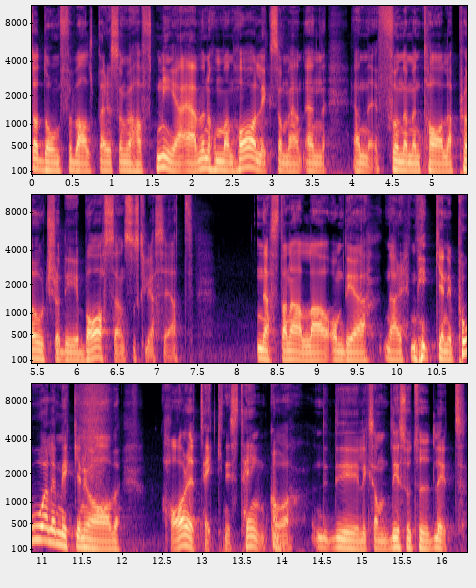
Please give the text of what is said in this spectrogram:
av de förvaltare som vi har haft med, även om man har liksom en, en, en fundamental approach och det är basen, så skulle jag säga att nästan alla, om det är när micken är på eller micken är av, har ett tekniskt tänk. Och det, är liksom, det är så tydligt.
